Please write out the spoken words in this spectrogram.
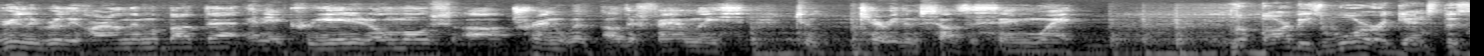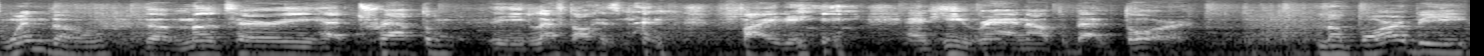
really, really hard on them about that. And it created almost a trend with other families to carry themselves the same way. Barbie's war against the window. The military had trapped him. He left all his men fighting, and he ran out the back door. La Barbie.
